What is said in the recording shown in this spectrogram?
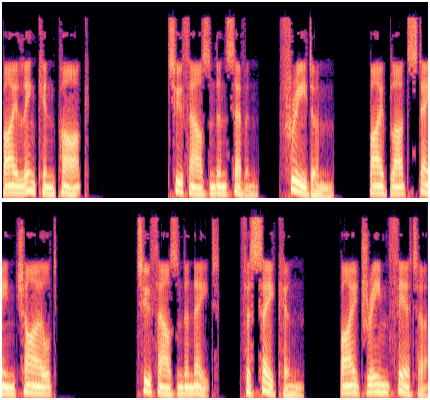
by Linkin Park. 2007, "'Freedom' by Blood-Stained Child. 2008, "'Forsaken' by Dream Theater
